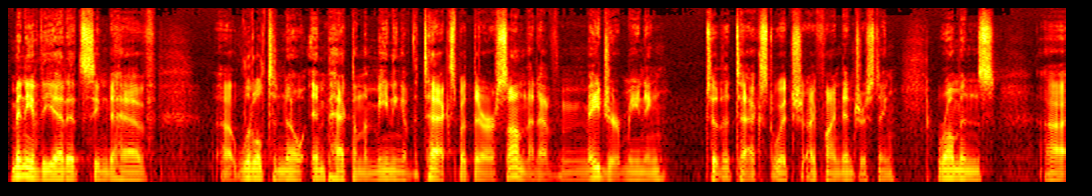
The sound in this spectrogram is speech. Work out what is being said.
Many of the edits seem to have uh, little to no impact on the meaning of the text, but there are some that have major meaning to the text, which I find interesting. Romans uh,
